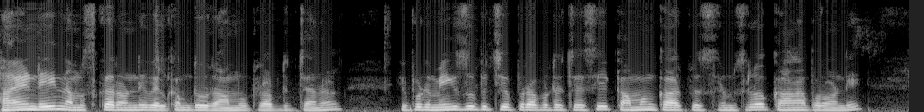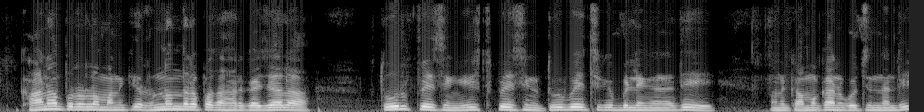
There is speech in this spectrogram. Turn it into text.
హాయ్ అండి నమస్కారం అండి. Welcome to Ramu property channel. ఇప్పుడు మీకు చూపించే ప్రాపర్టీ వచ్చేసి ఖమ్మం కార్పొరేషన్స్లో ఖానాపురం అండి. ఖానాపురంలో మనకి రెండు వందల పదహారు గజాల తూర్పు facing east facing two BHK building అనేది మనకి అమ్మకానికి వచ్చిందండి.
